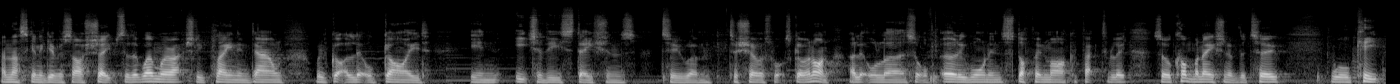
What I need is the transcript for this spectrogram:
and that's going to give us our shape so that when we're actually planing down we've got a little guide in each of these stations to um, to show us what's going on. A little uh, sort of early warning stopping mark effectively. So a combination of the two will keep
